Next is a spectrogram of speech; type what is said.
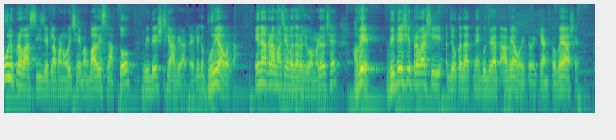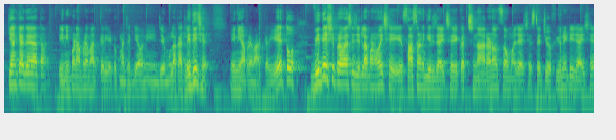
કુલ પ્રવાસી જેટલા પણ હોય છે, એમાં બાવીસ લાખ તો વિદેશથી આવ્યા હતા, એટલે કે ભૂર્યાઓ હતા. એના આંકડામાં છે વધારો જોવા મળ્યો છે. હવે વિદેશી પ્રવાસી જો કદાચને ગુજરાત આવ્યા હોય તો એ ક્યાંક તો ગયા છે ક્યાં ક્યાં ગયા હતા? એની પણ આપણે વાત કરીએ. ટૂંકમાં જગ્યાઓની જે મુલાકાત લીધી છે, એની આપણે વાત કરીએ. તો વિદેશી પ્રવાસી જેટલા પણ હોય છે, એ સાસણગીર જાય છે, કચ્છના રણોત્સવમાં જાય છે, સ્ટેચ્યુ ઓફ યુનિટી જાય છે.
